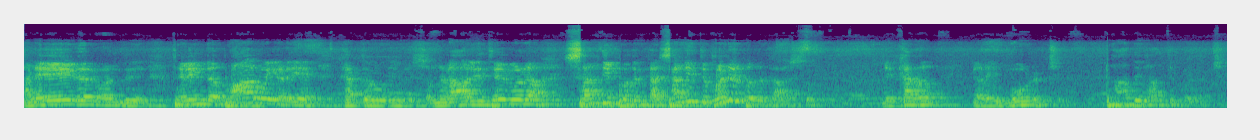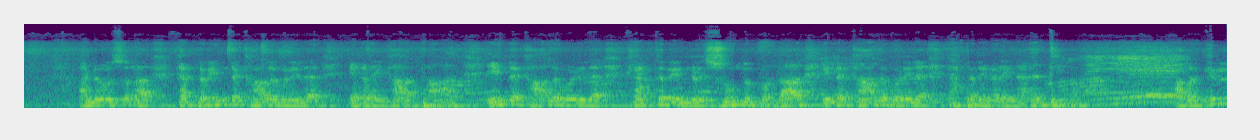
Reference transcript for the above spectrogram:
அநேகர் வந்து தெளிந்த பார்வை அடைய கர்த்தர் உதவி சொன்ன நாளில் தேவையான சந்திப்பதற்காக சந்தித்துக் கொண்டிருப்பதற்காக இந்த கரம் எங்களை மூடச்சு பாதுகாத்துக் கொள்ளச்சு அண்டவர் சொன்னார் கர்த்தர் இந்த காலவெளியில எங்களை காத்தார். இந்த காலவெளியில கர்த்தர் எங்களை சூழ்ந்து கொண்டார். இந்த காலவெளியில கர்த்தர் எங்களை நடத்தினார். அவர் கிருபை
